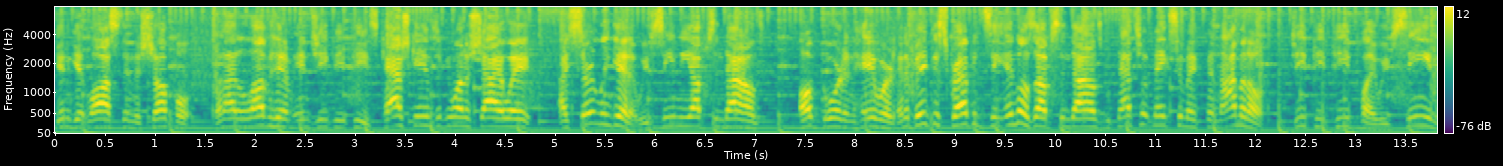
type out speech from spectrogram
going to get lost in the shuffle. But I love him in GPPs. Cash games, if you want to shy away, I certainly get it. We've seen the ups and downs of Gordon Hayward and a big discrepancy in those ups and downs, but that's what makes him a phenomenal GPP play. We've seen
